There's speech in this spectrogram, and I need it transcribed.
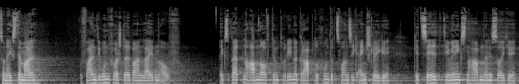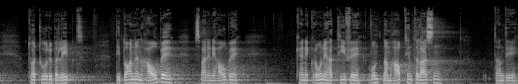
Zunächst einmal fallen die unvorstellbaren Leiden auf. Experten haben auf dem Turiner Grab durch 120 Einschläge gezählt. Die wenigsten haben eine solche Tortur überlebt. Die Dornenhaube, es war eine Haube, keine Krone, hat tiefe Wunden am Haupt hinterlassen. Dann die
